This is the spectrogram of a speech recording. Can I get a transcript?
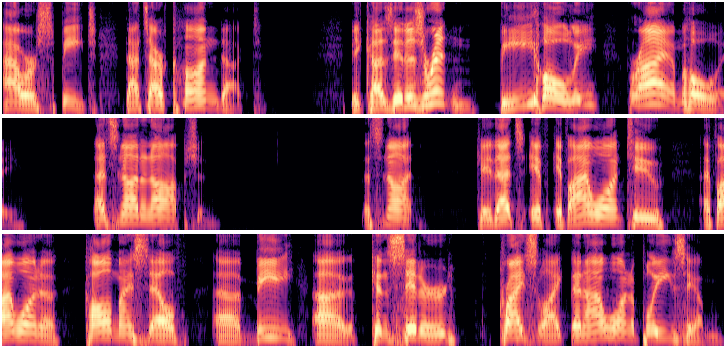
our speech, that's our conduct. Because it is written, Be holy, for I am holy. That's not an option. That's not, okay, that's if, if I want to, if I want to call myself, uh, be uh, considered Christ like, then I want to please him.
